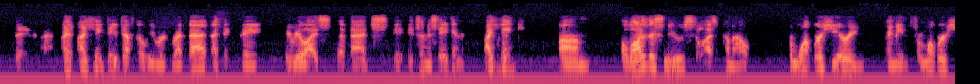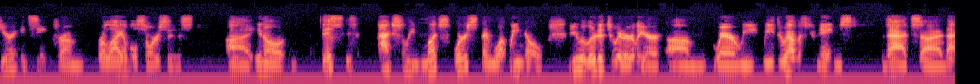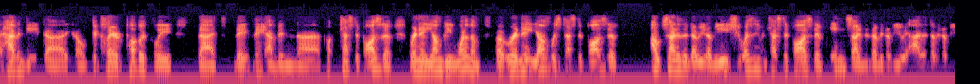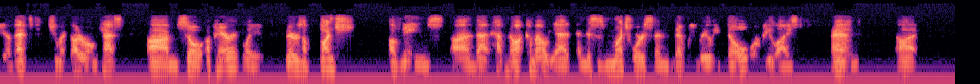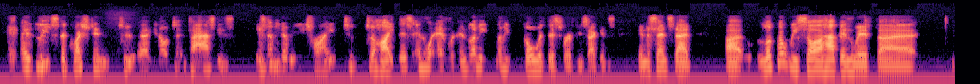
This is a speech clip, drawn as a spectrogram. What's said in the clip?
I, I think they definitely regret that. I think they they realize that that's it, it's a mistake, and I think um, a lot of this news still hasn't come out. From what we're hearing, I mean, from what we're hearing and seeing from reliable sources, uh, you know, this is actually much worse than what we know. You alluded to it earlier, um, where we we do have a few names that uh, that have indeed uh, you know declared publicly that they they have been uh, tested positive. Renee Young being one of them. But Renee Young was tested positive outside of the WWE. She wasn't even tested positive inside the WWE at a WWE event. She went got her own test. Um, so apparently there's a bunch of names uh, that have not come out yet, and this is much worse than than we really know or realize. And uh, it, it leads the question to uh, you know to, to ask is is WWE trying to to hide this? And and and let me let me go with this for a few seconds in the sense that uh, look what we saw happen with uh,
